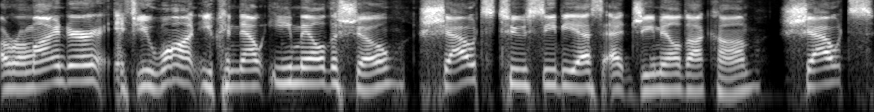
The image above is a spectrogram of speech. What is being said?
A reminder if you want, you can now email the show shouts to cbs at gmail.com. Shouts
